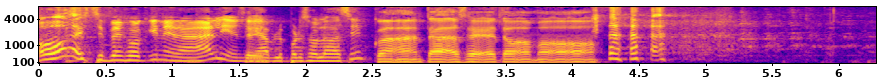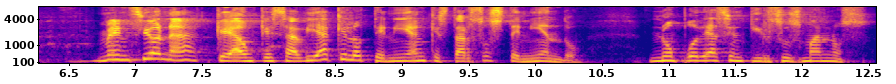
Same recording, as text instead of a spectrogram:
oh, Stephen Hawking era alien. Sí. y hablo- por eso hablaba así. ¿Cuántas se tomó? Menciona que aunque sabía que lo tenían que estar sosteniendo, no podía sentir sus manos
